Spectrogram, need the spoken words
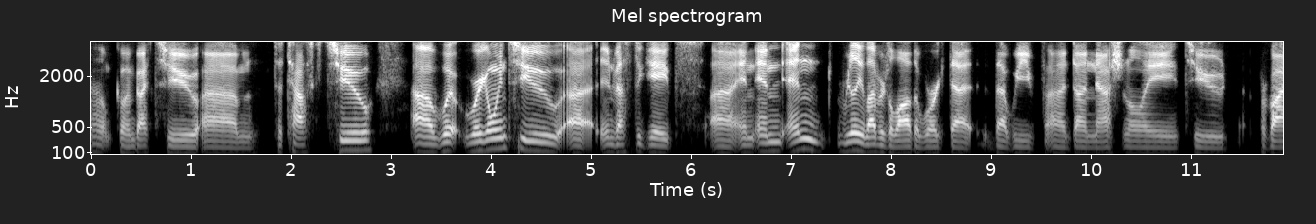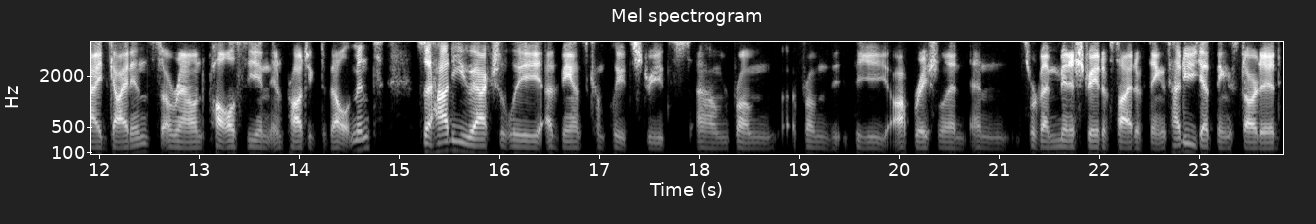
Um, going back to um, to task two, uh, we're, we're, going to uh, investigate uh, and and and really leverage a lot of the work that that we've uh, done nationally to provide guidance around policy and, and, project development. So how do you actually advance complete streets um, from from the, the operational and, and, sort of administrative side of things? How do you get things started?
